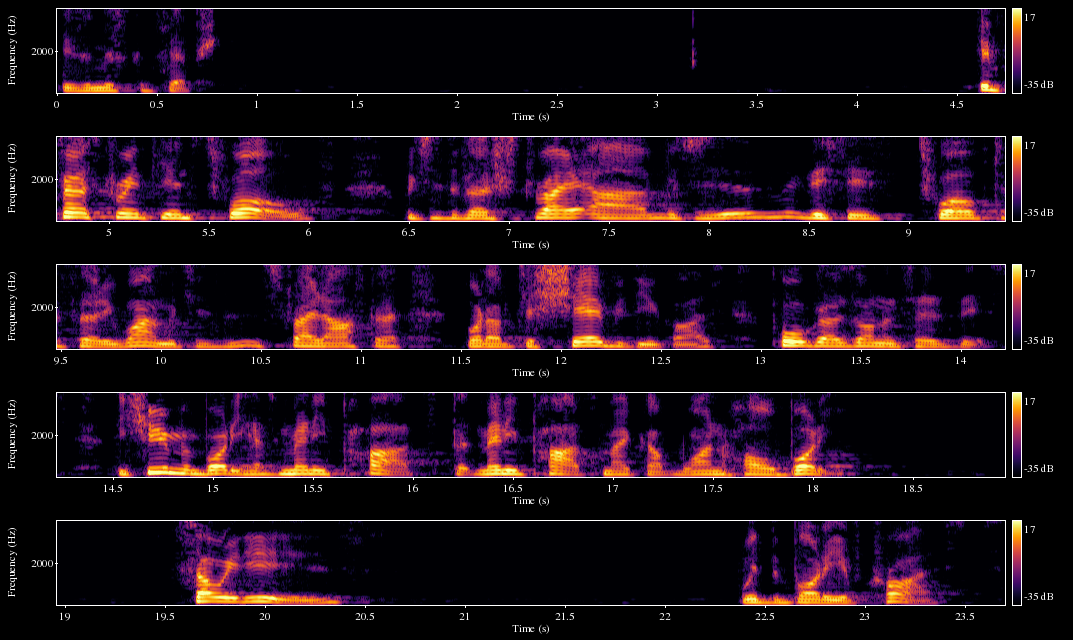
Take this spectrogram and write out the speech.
is a misconception. In 1 Corinthians 12, which is the verse straight, uh, which is, this is 12 to 31, which is straight after what I've just shared with you guys. Paul goes on and says this, the human body has many parts, but many parts make up one whole body. So it is with the body of Christ.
